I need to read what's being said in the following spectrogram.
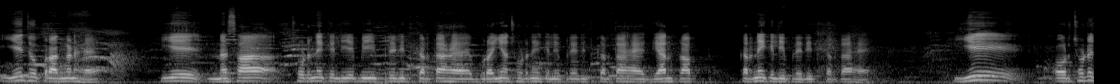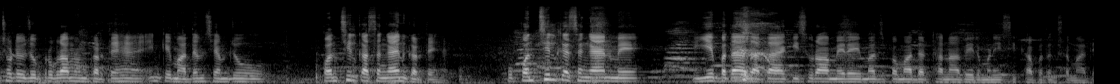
ये जो प्रांगण है, ये नशा छोड़ने के लिए भी प्रेरित करता है, बुराइयाँ छोड़ने के लिए प्रेरित करता है, ज्ञान प्राप्त करने के लिए प्रेरित करता है। ये और छोटे छोटे जो प्रोग्राम हम करते हैं, इनके माध्यम से हम जो पंचिल का संगायन करते हैं, वो पंचिल के संगायन में ये बताया जाता है कि सुरा मेरे मज पमाद ठाना वीरमणि सिखा पतंग समाज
